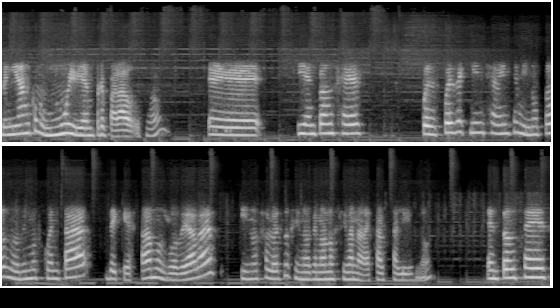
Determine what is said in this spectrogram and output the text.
venían como muy bien preparados, ¿no? Eh, y entonces, pues después de 15 a 20 minutos nos dimos cuenta de que estábamos rodeadas y no solo eso, sino que no nos iban a dejar salir, ¿no? Entonces,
